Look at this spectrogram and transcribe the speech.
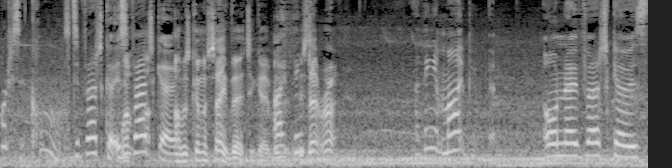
what is it called? Is it Vertigo? Is Well, it Vertigo? I, I was going to say Vertigo, but I think is that right? I think it might be. Oh no, Vertigo is.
